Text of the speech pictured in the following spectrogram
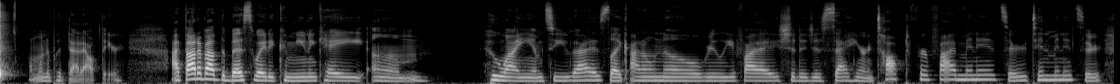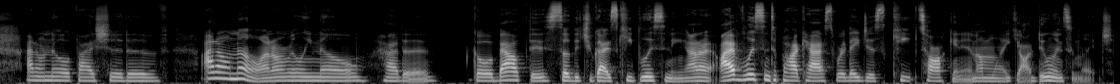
I want to put that out there. I thought about the best way to communicate um who I am to you guys. Like, I don't know really if I should have just sat here and talked for five minutes or 10 minutes, or I don't know if I should have. I don't know. I don't really know how to go about this so that you guys keep listening. I don't I've listened to podcasts where they just keep talking and I'm like, y'all doing too much.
